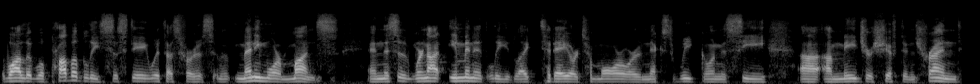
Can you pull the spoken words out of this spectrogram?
while it will probably stay with us for many more months, and this is we're not imminently like today or tomorrow or next week going to see uh, a major shift in trend.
